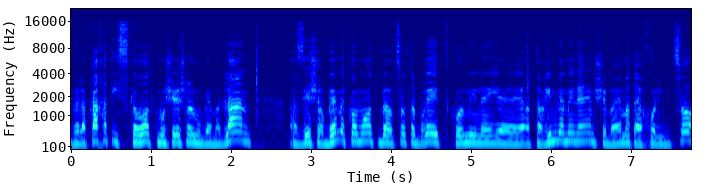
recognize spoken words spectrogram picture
ולקחת עסקאות כמו שיש לנו במדל"ן. אז יש הרבה מקומות בארצות הברית, כל מיני uh, אתרים למיניהם, שבהם אתה יכול למצוא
